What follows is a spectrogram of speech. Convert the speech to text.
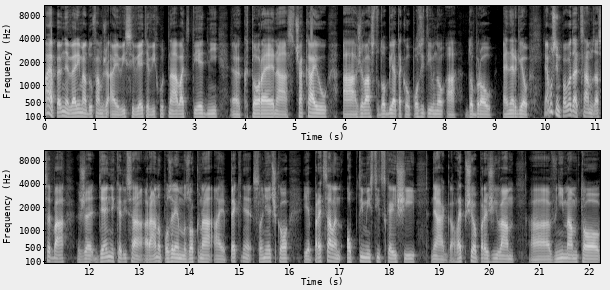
A ja pevne verím a dúfam, že aj vy si viete vychutnávať tie dni, e, ktoré nás čakajú a že vás to dobíja takou pozitívnou a dobrou energiou. Ja musím povedať sám za seba, že deň, kedy sa ráno pozriem z okna a je pekne slniečko, je predsa len optimistickejší, nejak lepšie prežívam, vnímam to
